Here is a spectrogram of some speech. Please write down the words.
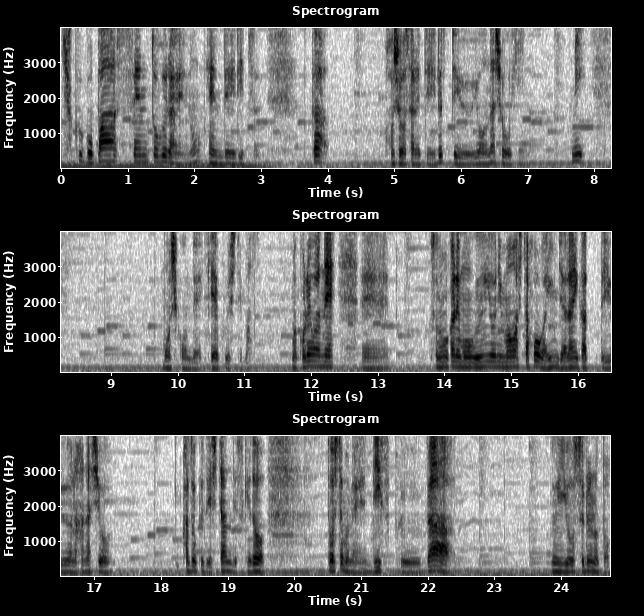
105%ぐらいの返礼率が保証されているっていうような商品に申し込んで契約してます。まあ、これはね、えー、そのお金も運用に回した方がいいんじゃないかっていうような話を家族でしたんですけどどうしてもねリスクが運用するのと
